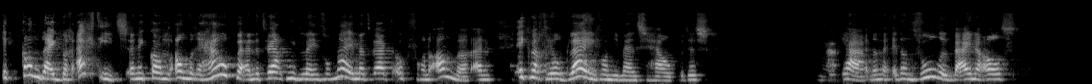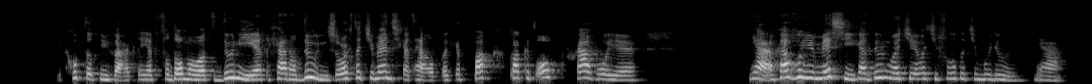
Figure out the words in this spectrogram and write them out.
Ik kan blijkbaar echt iets en ik kan anderen helpen. En het werkt niet alleen voor mij, maar het werkt ook voor een ander. En ik werd heel blij van die mensen helpen. Dus ja, ja dan, dan voelde het bijna als, ik roep dat nu vaker, je hebt verdomme wat te doen hier, ga dat doen. Zorg dat je mensen gaat helpen. Pak, pak het op, ga voor je, ja, ga voor je missie. Ga doen wat je, wat je voelt dat je moet doen. Ja.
